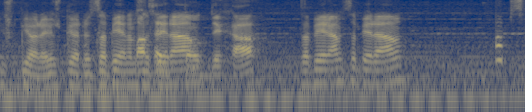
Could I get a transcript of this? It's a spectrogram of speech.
Już biorę, już biorę, zabieram, Ma tętno, zabieram. oddycha. Zabieram, zabieram. Ups.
